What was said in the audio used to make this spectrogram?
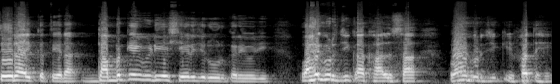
1313 ਦੱਬ ਕੇ ਵੀਡੀਓ ਸ਼ੇਅਰ ਜ਼ਰੂਰ ਕਰਿਓ ਜੀ। ਵਾਹਿਗੁਰੂ ਜੀ ਕਾ ਖਾਲਸਾ, ਵਾਹਿਗੁਰੂ ਜੀ ਕੀ ਫਤਿਹ।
